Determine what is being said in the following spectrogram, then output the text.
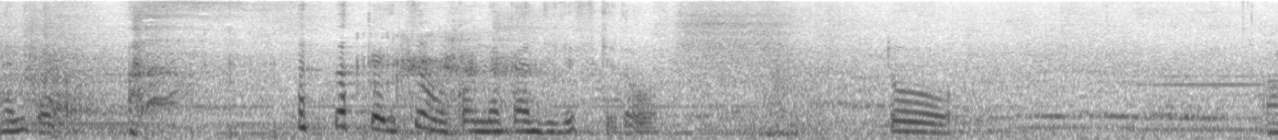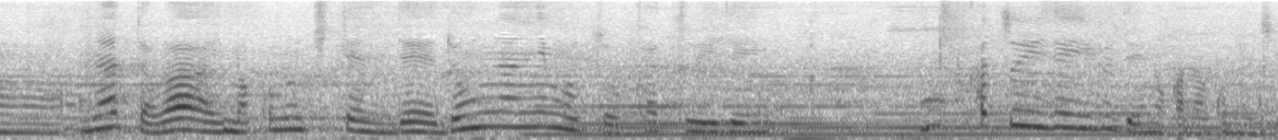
なんか なんかいつもこんな感じですけど。とああなたは今この地点でどんな荷物を担いでん？担いでいるでいいのかなこの字。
